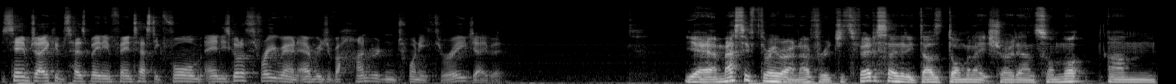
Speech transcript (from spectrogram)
Sam Jacobs has been in fantastic form, and he's got a three round average of 123, JB. Yeah, a massive three round average. It's fair to say that he does dominate showdowns, so I'm not um,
